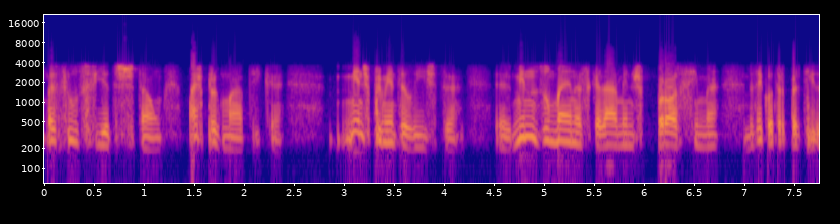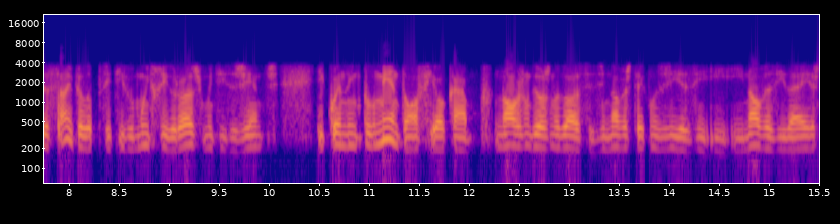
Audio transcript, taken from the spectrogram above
uma filosofia de gestão mais pragmática, menos experimentalista, eh, menos humana, se calhar menos próxima, mas em contrapartida são, e pela positiva, muito rigorosos, muito exigentes, e quando implementam, ao fim e ao cabo, novos modelos de negócios e novas tecnologias e, e, e novas ideias,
